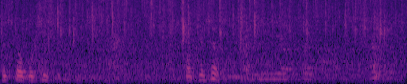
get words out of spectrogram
絶対おかしいっすよ。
